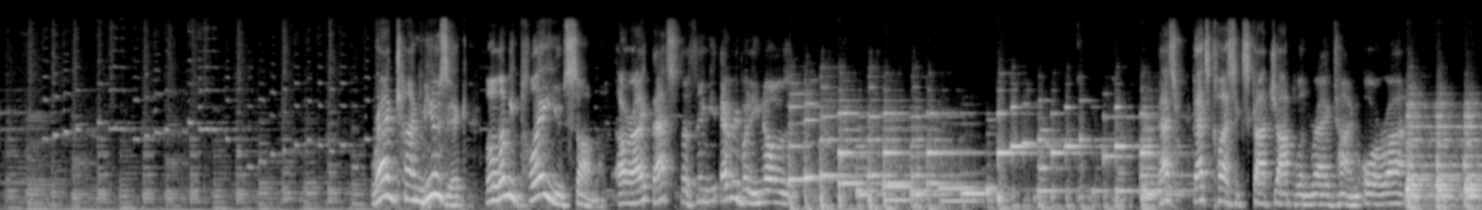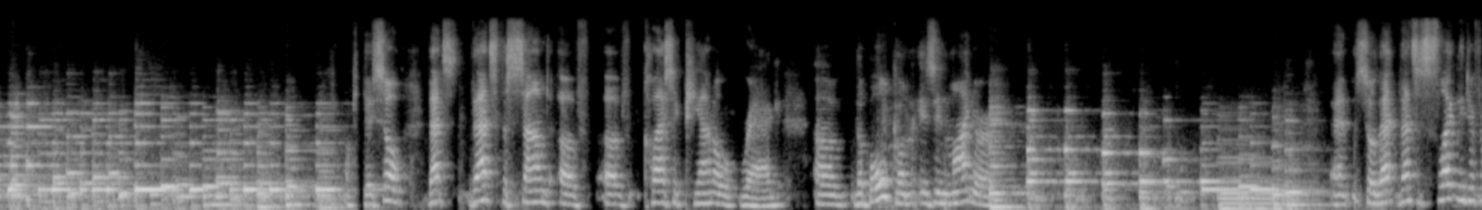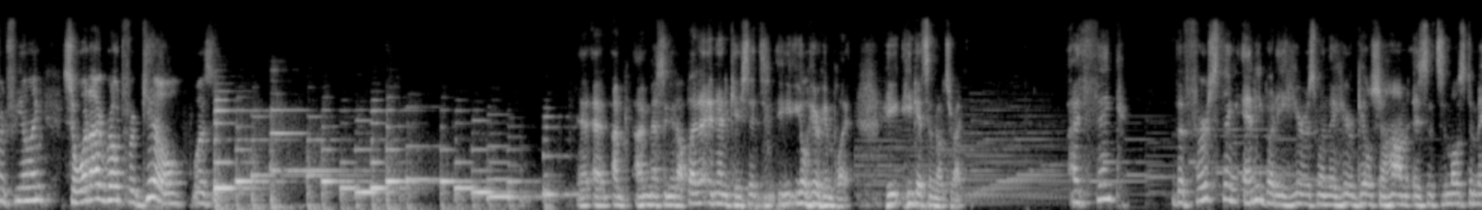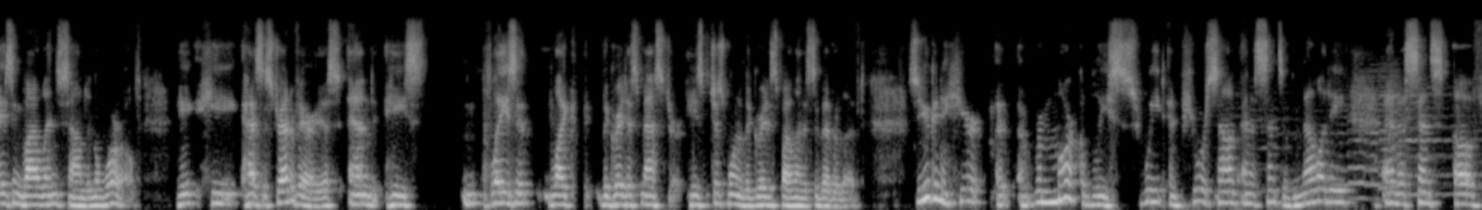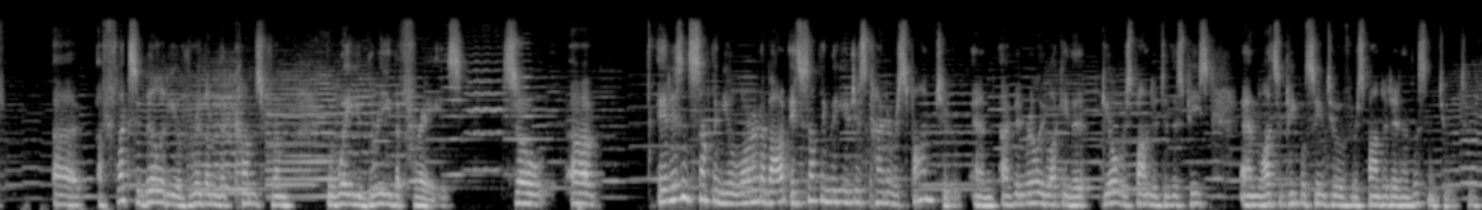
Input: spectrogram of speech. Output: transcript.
Ragtime music well, let me play you some. All right, that's the thing everybody knows. That's that's classic Scott Joplin ragtime or uh, Okay, so that's that's the sound of of classic piano rag. Um, the Bolcom is in minor. So that that's a slightly different feeling. So what I wrote for Gil was and I'm, I'm messing it up, but in any case, you'll hear him play. He, he gets the notes right. I think the first thing anybody hears when they hear Gil Shaham is it's the most amazing violin sound in the world. He, he has a Stradivarius and he plays it like the greatest master. He's just one of the greatest violinists who've ever lived. So you're going to hear a, a, remarkably sweet and pure sound and a sense of melody and a sense of uh, a flexibility of rhythm that comes from the way you breathe a phrase. So uh, it isn't something you learn about, it's something that you just kind of respond to. And I've been really lucky that Gil responded to this piece and lots of people seem to have responded and listening to it too.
